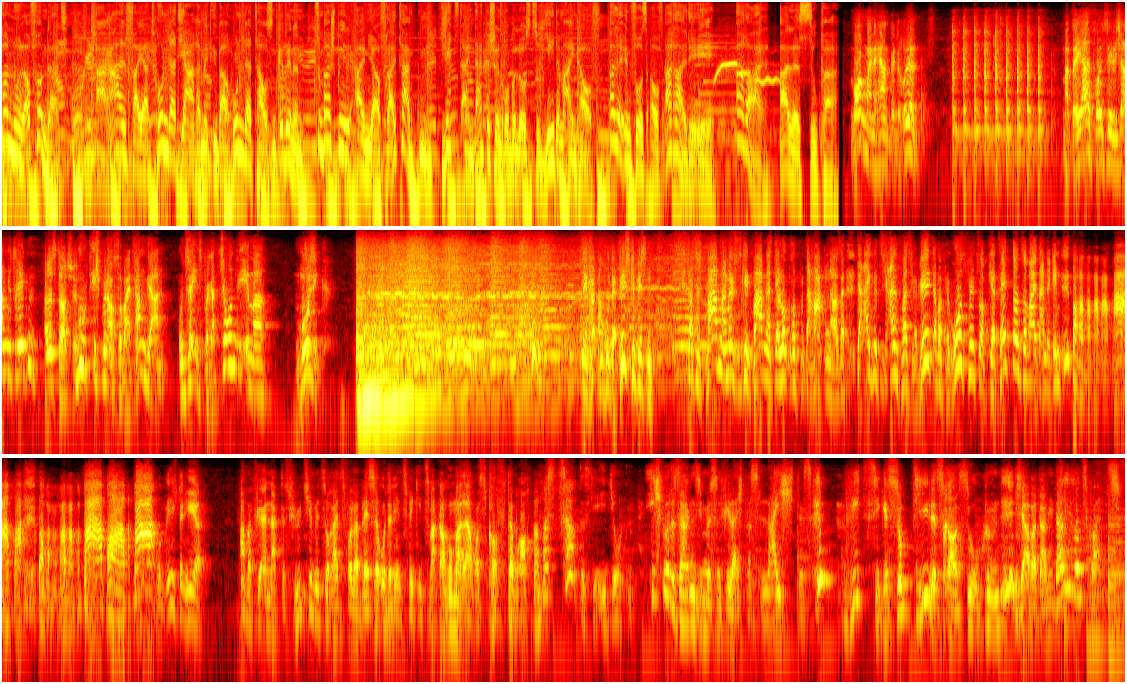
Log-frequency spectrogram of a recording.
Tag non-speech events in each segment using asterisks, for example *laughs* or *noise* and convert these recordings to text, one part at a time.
Von 0 auf 100. Aral feiert 100 Jahre mit über 100.000 Gewinnen. Zum Beispiel ein Jahr frei tanken. Jetzt ein Dankeschön, rubbellos zu jedem Einkauf. Alle Infos auf aral.de. Aral, alles super. Morgen, meine Herren, bitte rühren. Material vollzählig angetreten? Alles da, Chef. Gut, ich bin auch soweit. Fangen wir an. Und zur Inspiration wie immer Musik. *laughs* Den hat doch wohl der Fisch gebissen. Das ist Wagner, Menschenskind Wagner ist der Lockrupf mit der Hakennase. Der eignet sich allenfalls für wild, aber für Großwild, so Piazetta und so weiter mit dem... Wo bin ich denn hier? Aber für ein nacktes Hütchen mit so reizvoller Blässe oder den Zwicky-Zwacker Hummer à da braucht man was Zartes, ihr Idioten. Ich würde sagen, Sie müssen vielleicht was Leichtes, Witziges, Subtiles raussuchen. Ja, aber Dalli Dalli, sonst bald's.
